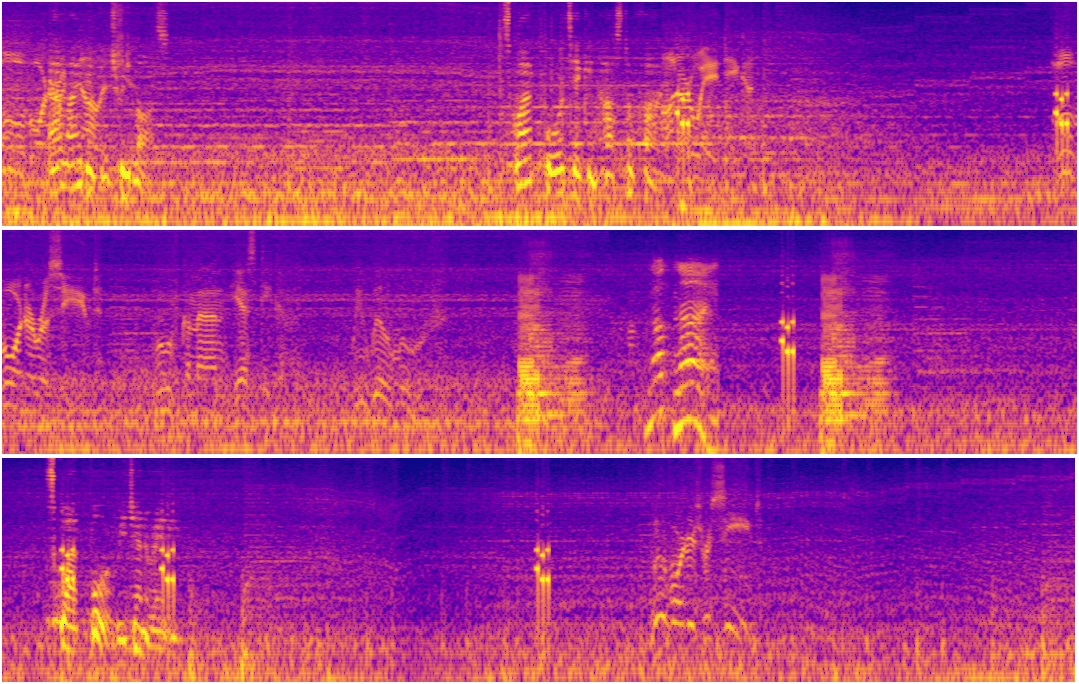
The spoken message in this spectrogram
Move order Allied acknowledged. infantry lost. Squad 4 taking hostile fire. On our way, Deacon. Move order received. Move command. Yes, Deacon. We will move. Not nine. Squad 4 regenerating. Move orders received.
